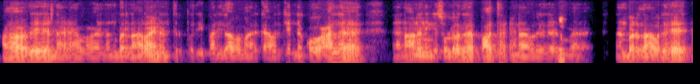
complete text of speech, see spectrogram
அதாவது ந- நண்பர் நாராயணன் திருப்பதி பரிதாபமா இருக்கு? அவருக்கு என்ன கோ அஹ் நானும் நீங்க சொல்றத பார்த்தேன். ஏன்னா அவரு நம்ம நண்பர் தான் அவரு.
